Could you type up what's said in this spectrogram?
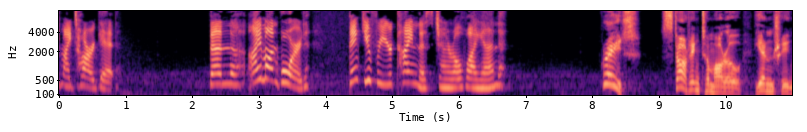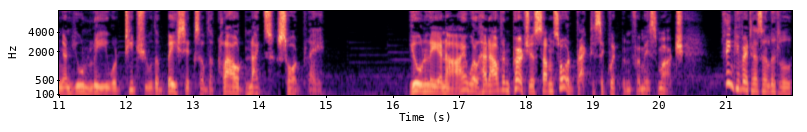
Missed my target. Then I'm on board. Thank you for your kindness, General Huaiyan. Great! Starting tomorrow, Yanqing and Yun Li will teach you the basics of the Cloud Knights swordplay. Yun Li and I will head out and purchase some sword practice equipment for Miss March. Think of it as a little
